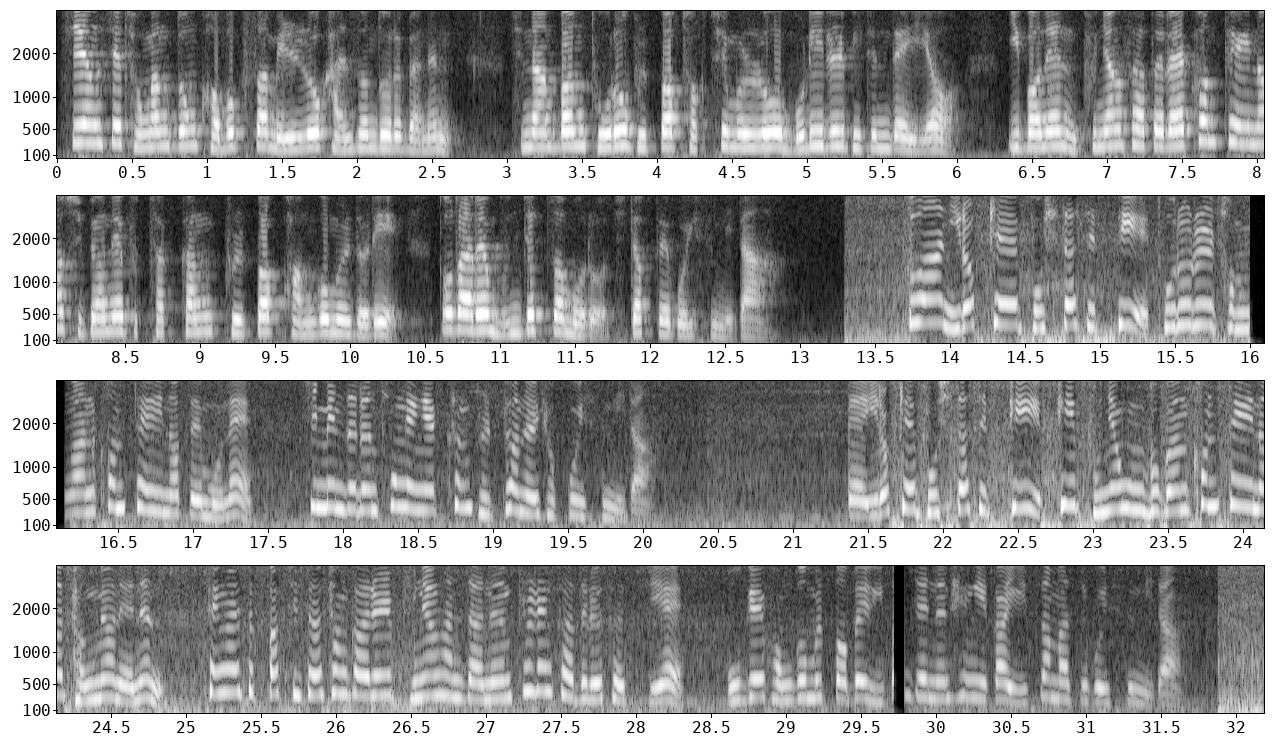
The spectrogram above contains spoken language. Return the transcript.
시흥시 정왕동 거북서밀로 간선도로변은 지난번 도로 불법 적치물로 무리를 빚은 데 이어 이번엔 분양사들의 컨테이너 주변에 부착한 불법 광고물들이 또 다른 문제점으로 지적되고 있습니다. 또한 이렇게 보시다시피 도로를 점령한 컨테이너 때문에 시민들은 통행에 큰 불편을 겪고 있습니다. 네, 이렇게 보시다시피 피분양 홍보관 컨테이너 벽면에는 생활숙박시설 상가를 분양한다는 플랜카드를 설치해 5개 광고물법에 위반되는 행위가 일삼아지고 있습니다.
